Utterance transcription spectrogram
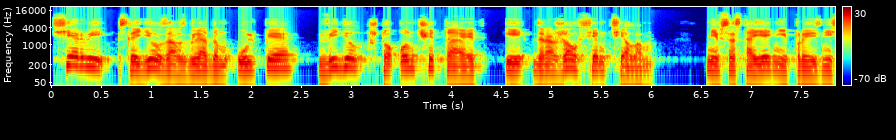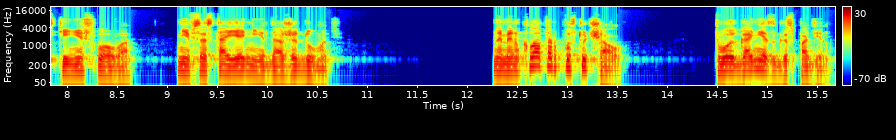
Сервий следил за взглядом Ульпия, видел, что он читает, и дрожал всем телом, не в состоянии произнести ни слова – не в состоянии даже думать. Номенклатор постучал. «Твой гонец, господин».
